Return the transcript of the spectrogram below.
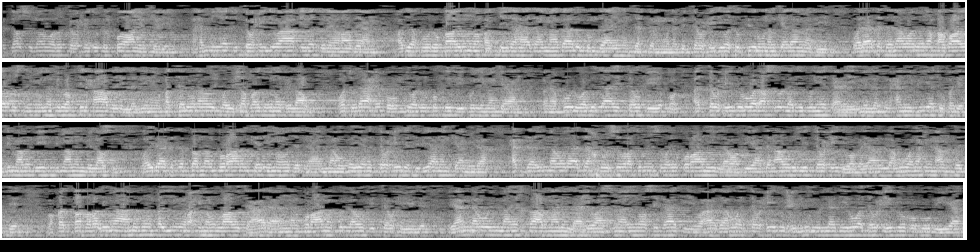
الدرس الأول التوحيد في القرآن الكريم. أهمية التوحيد وعاقبة الإعراض عنه. قد يقول قائل وقد قيل هذا ما بالكم دائما تهتمون بالتوحيد وتكثرون الكلام فيه. ولا تتناولون قضايا المسلمين في الوقت الحاضر الذين يقتلون ويشردون في الأرض. وتلاحقهم دول الكفر في كل مكان. فنقول وبالله التوفيق. التوحيد هو الأصل الذي بنيت عليه الملة الحنيفية فالاهتمام به اهتمام بالأصل. وإذا تدبرنا القرآن الكريم وجدنا أنه بين التوحيد تبيانا كاملا حتى إنه لا تخلو سورة من سور القرآن إلا وفيها تناول للتوحيد وبيان له ونهي عن ضده. وقد قرر الإمام ابن القيم رحمه الله تعالى أن القرآن كله في التوحيد لأنه إما إخبار عن الله وأسمائه وصفاته وهذا هو التوحيد العلمي الذي هو توحيد الربوبية.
